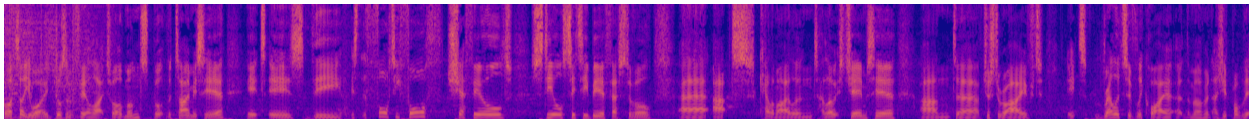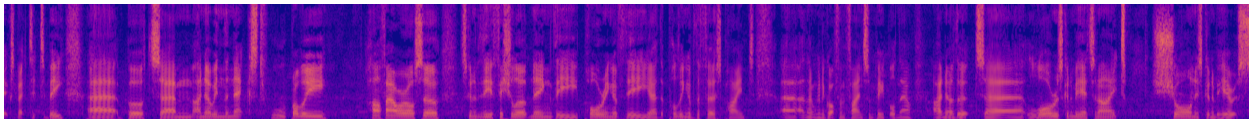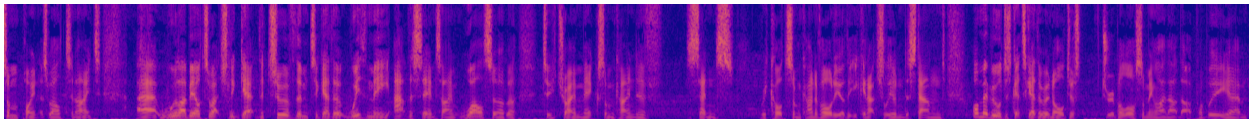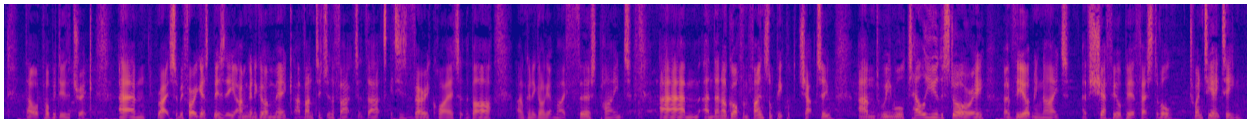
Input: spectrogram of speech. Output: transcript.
Well, I tell you what, it doesn't feel like 12 months, but the time is here. It is the is the 44th Sheffield Steel City Beer Festival uh, at Kelham Island. Hello, it's James here, and uh, I've just arrived. It's relatively quiet at the moment, as you'd probably expect it to be. Uh, but um, I know in the next ooh, probably half hour or so. It's going to be the official opening, the pouring of the uh, the pulling of the first pint, uh, and I'm going to go off and find some people. Now I know that uh, Laura's going to be here tonight. Sean is going to be here at some point as well tonight. Uh, will I be able to actually get the two of them together with me at the same time while sober to try and make some kind of sense record some kind of audio that you can actually understand, or maybe we'll just get together and all just dribble or something like that. That'll probably um, that would probably do the trick. Um, right. So before it gets busy, I'm going to go and make advantage of the fact that it is very quiet at the bar. I'm going to go and get my first pint, um, and then I'll go off and find some people to chat to, and we will tell you the story of the opening night of Sheffield Beer Festival 2018.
